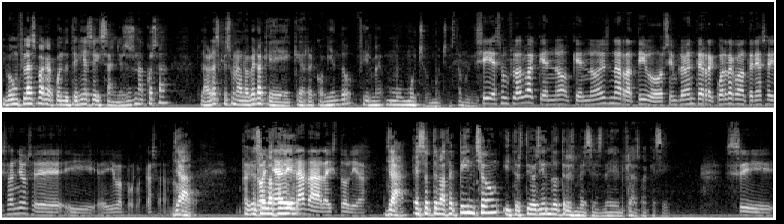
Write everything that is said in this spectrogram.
Y va un flashback a cuando tenía seis años. Es una cosa, la verdad es que es una novela que, que recomiendo firme mu- mucho, mucho. Está muy bien. Sí, es un flashback que no, que no es narrativo, simplemente recuerda cuando tenía seis años eh, y e iba por la casa. ¿no? Ya, pero no eso lo añade hace- nada a la historia. Ya, eso te lo hace Pinchon y te estoy oyendo tres meses del flashback ese. Sí, sí.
